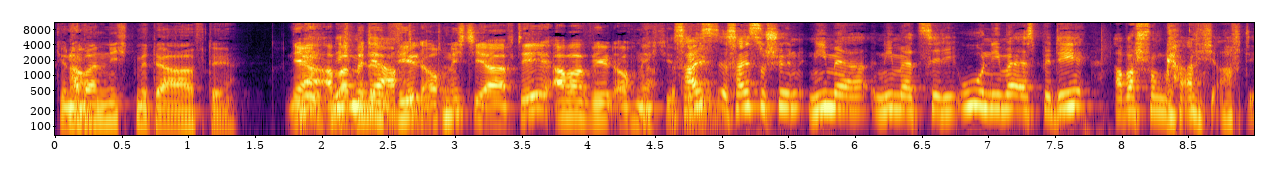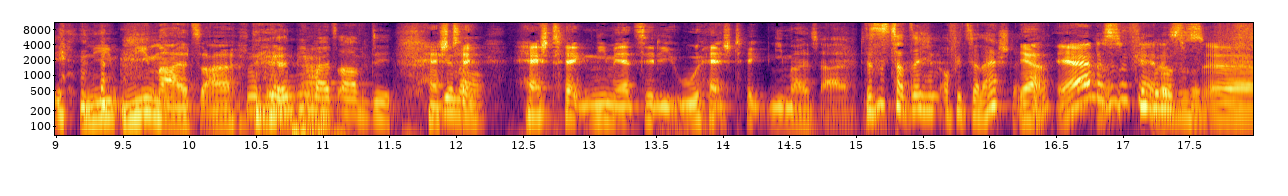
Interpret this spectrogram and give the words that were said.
Genau. Aber nicht mit der AfD. Ja, nee, aber bitte wählt auch nicht die AfD, aber wählt auch nicht die Das heißt, CDU. es heißt so schön, nie mehr, nie mehr CDU, nie mehr SPD, aber schon gar nicht AfD. Nie, niemals AfD. Niemals AfD. Hashtag, Genau. Hashtag nie mehr CDU, Hashtag niemals AfD. Das ist tatsächlich ein offizieller Hashtag. Ja. ne? Ja, das ist viel okay. Das ist äh,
